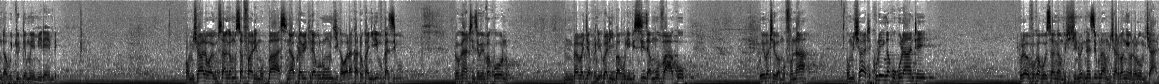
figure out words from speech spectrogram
nga bujjuddemu emirembe? Omukyala wali kusanga mu safaari mu baasi nakulabikira bulungi kawala kato kanyirivu kazibu. Nogaa nti nze bwenva kwono balimba bulimbi sinza muvaako bwe batyo bamufuna. Omukyala tekulenga kugula nte olabavuka bosanga mbukiki nazze kulaba mukyala bange onali omukyala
